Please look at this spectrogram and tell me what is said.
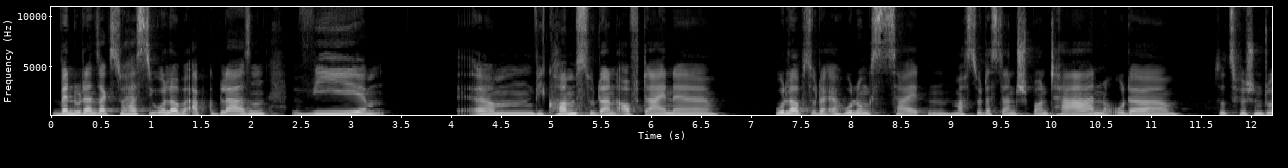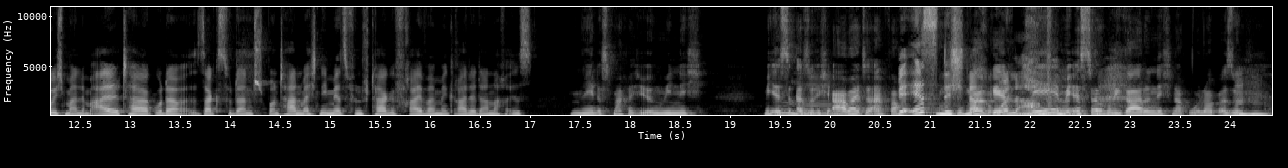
wenn du dann sagst, du hast die Urlaube abgeblasen, wie ähm, wie kommst du dann auf deine Urlaubs- oder Erholungszeiten? Machst du das dann spontan oder so zwischendurch mal im Alltag oder sagst du dann spontan, weil ich nehme jetzt fünf Tage frei, weil mir gerade danach ist? Nee, das mache ich irgendwie nicht. Mir ist, also ich hm. arbeite einfach. Mir ist nicht nach Urlaub. Nee, mir ist irgendwie gerade nicht nach Urlaub. Also mhm.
